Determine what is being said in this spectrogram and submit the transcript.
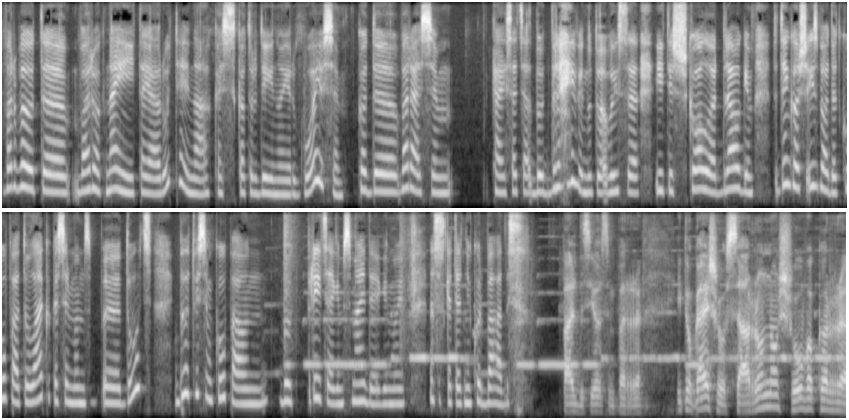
Varbūt uh, vairāk neiet tajā rutīnā, kas katru dienu ir gojusi, kad uh, varēsim, kā jūs teicāt, būt brīvi nu, to visu, iet uz skolu ar draugiem. Tad vienkārši izbaudot kopā to laiku, kas ir mums dots, būt visam kopā un būt priecīgiem, smaidīgiem, nesaskatiet nekur bādas. Paldies jums par! Itu gaišu sarunu šovakar eh,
